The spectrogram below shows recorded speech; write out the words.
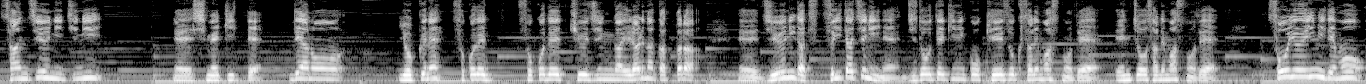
30日に、えー、締め切って、で、あの、翌ね、そこで、そこで求人が得られなかったら、えー、12月1日にね、自動的にこう継続されますので、延長されますので、そういう意味でも、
